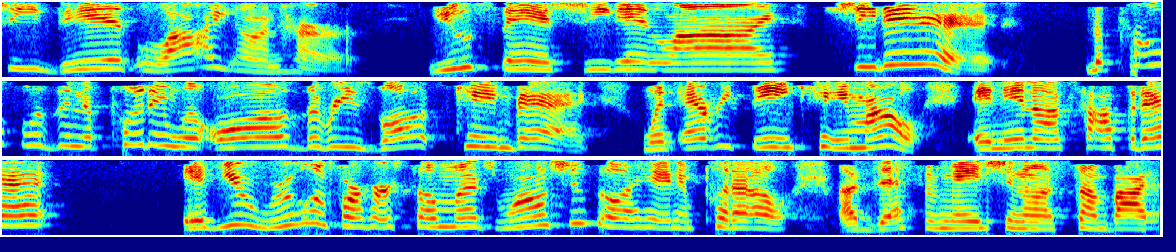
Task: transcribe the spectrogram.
she did lie on her. You saying she didn't lie, she did. The proof was in the pudding when all the results came back, when everything came out. And then on top of that, if you're rooting for her so much, why don't you go ahead and put out a defamation on somebody?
